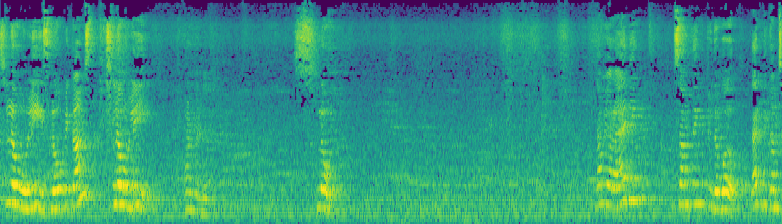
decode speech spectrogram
Slowly. Slow becomes slowly. One minute. Slow. Now you are adding something to the verb. That becomes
